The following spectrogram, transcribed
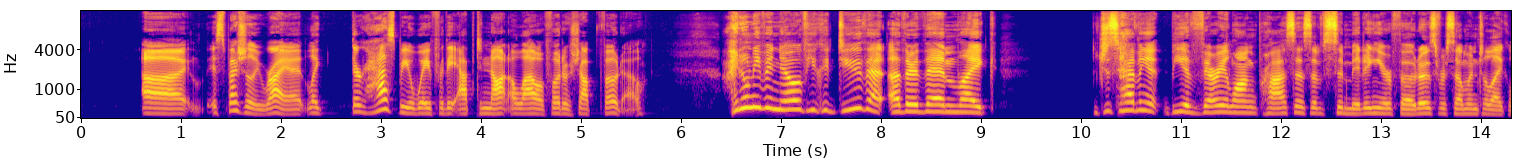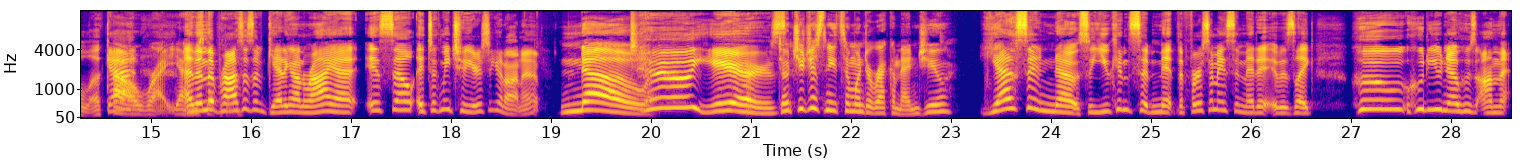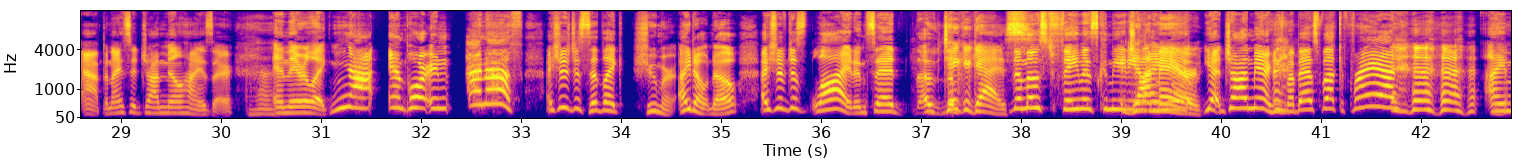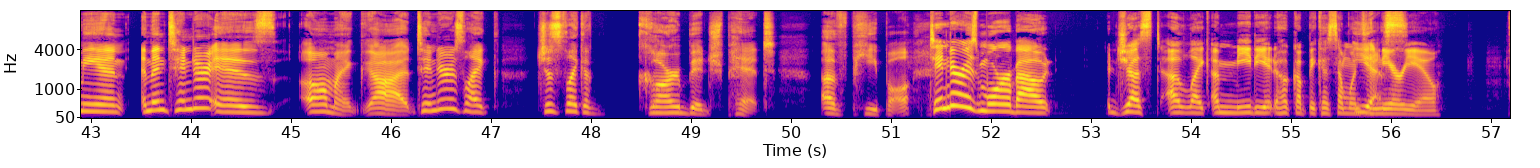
uh, especially Raya, like. There has to be a way for the app to not allow a Photoshop photo. I don't even know if you could do that other than like just having it be a very long process of submitting your photos for someone to like look at. Oh, right. Yeah. and then the process of getting on Raya is so it took me two years to get on it. No. Two years. Don't you just need someone to recommend you? Yes and no. So you can submit. The first time I submitted, it was like, who who do you know who's on the app? And I said John Milhiser, Uh-huh. and they were like, not important enough. I should have just said like Schumer. I don't know. I should have just lied and said uh, the- Take a guess. the most famous comedian John I Mayer. Knew. Yeah, John Mayer. He's my best fucking friend. I mean, and then Tinder is oh my god. Tinder is like just like a garbage pit of people. Tinder is more about just a like immediate hookup because someone's Yes. near you.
